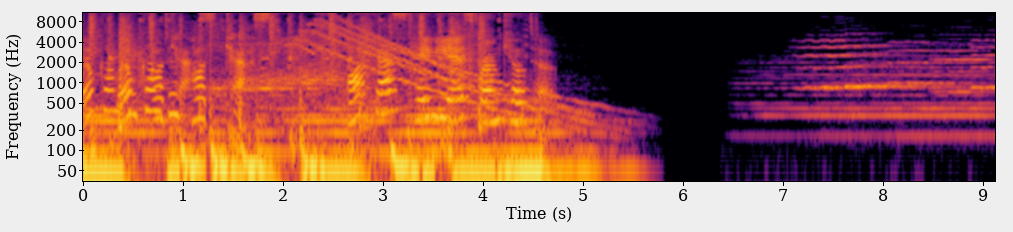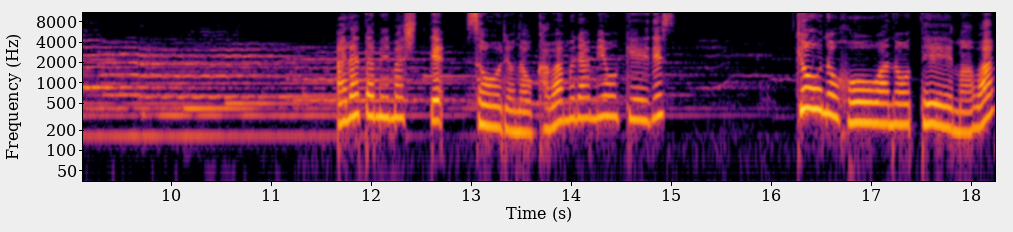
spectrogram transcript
Welcome, Welcome to podcast. Podcast KBS from Kyoto. 改めまして、僧侶の河村明慶です。今日の法話のテーマは、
